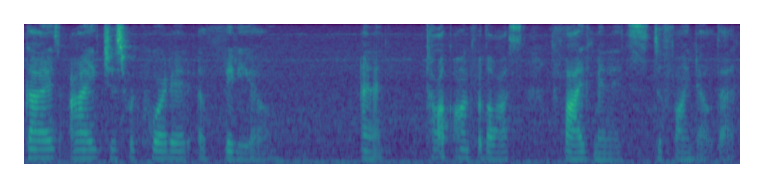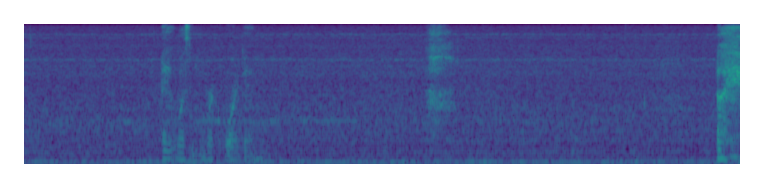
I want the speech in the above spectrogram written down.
Guys, I just recorded a video and I talk on for the last five minutes to find out that it wasn't recording. Okay,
